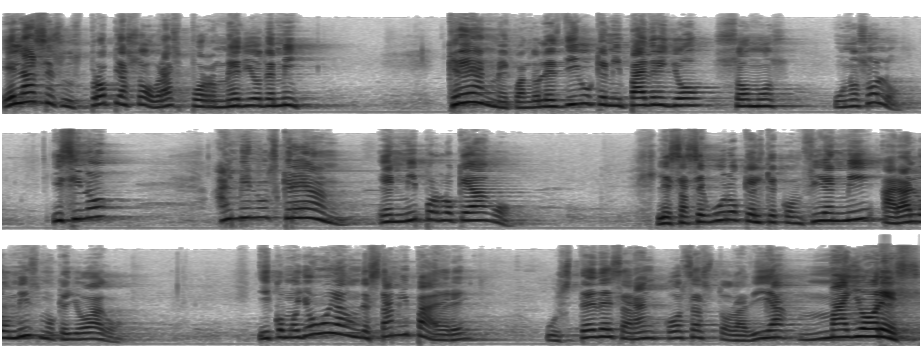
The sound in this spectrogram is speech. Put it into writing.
Él hace sus propias obras por medio de mí. Créanme cuando les digo que mi Padre y yo somos uno solo. Y si no, al menos crean en mí por lo que hago. Les aseguro que el que confía en mí hará lo mismo que yo hago. Y como yo voy a donde está mi Padre, ustedes harán cosas todavía mayores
